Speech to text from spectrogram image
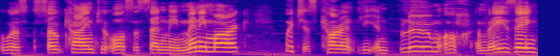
was so kind to also send me Mini Mark, which is currently in bloom. Oh, amazing.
